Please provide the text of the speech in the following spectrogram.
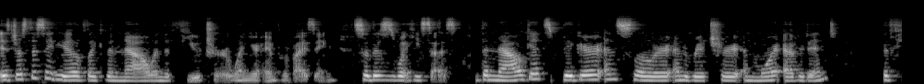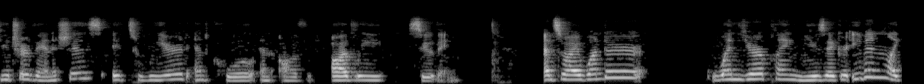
is just this idea of like the now and the future when you're improvising. So this is what he says: the now gets bigger and slower and richer and more evident. The future vanishes. It's weird and cool and odd- oddly soothing. And so I wonder when you're playing music or even like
